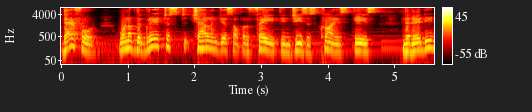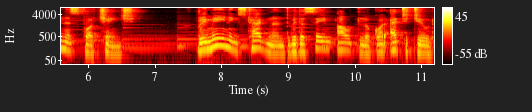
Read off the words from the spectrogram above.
Therefore, one of the greatest challenges of our faith in Jesus Christ is the readiness for change. Remaining stagnant with the same outlook or attitude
